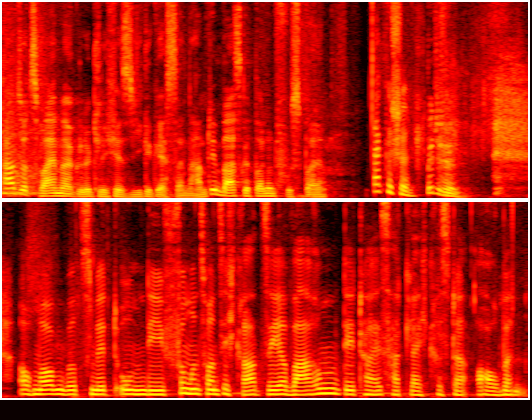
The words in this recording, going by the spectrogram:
Also zweimal glückliche Siege gestern Abend im Basketball und Fußball. Dankeschön. Bitteschön. Auch morgen wird es mit um die 25 Grad sehr warm. Details hat gleich Christa Orben.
